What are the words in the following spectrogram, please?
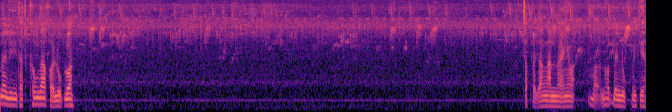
Này thì thật không ra khỏi lục luôn. Chắc phải ra ngăn rồi anh em ạ. Mở nốt bên lục bên kia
